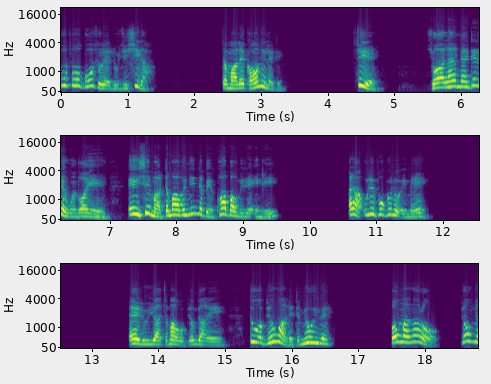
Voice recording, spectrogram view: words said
ဦးဖိုးကုန်းဆိုတဲ့လူကြီးရှိလားကျမလည်းခေါင်းညင်လိုက်တယ်ရှိတယ်ရွာလန်းနိုင်တဲ့တဲ့ဝင်သွားရင်အိမ်ရှိမှာတမပင်ကြီးနှစ်ပင်ခွာပေါက်နေတဲ့အိမ်လေးအဲ့ဒါဦးလေးဖိုးကုန်းတို့အိမ်ပဲအဲ့လူကြီးကကျမကိုပြုံးပြတယ်သူ့အပြုံးကလည်းတစ်မျိုးကြီးပဲပုံမှန်ကတော့ပြုံးပြ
